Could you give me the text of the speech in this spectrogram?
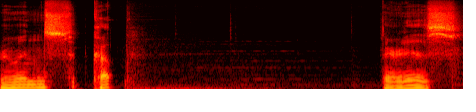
Ruins Cup. There it is.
